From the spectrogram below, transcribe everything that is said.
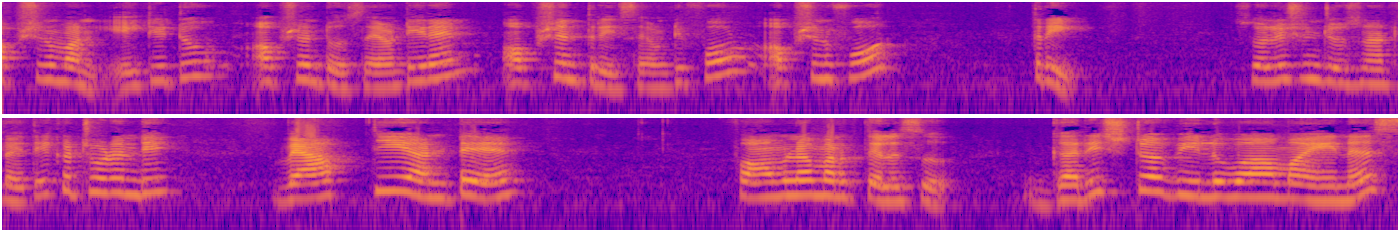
Option one eighty two option two seventy nine option three seventy four option four three solution చూసినట్లయితే ఇక్కడ చూడండి. వ్యాప్తి అంటే ఫార్ములా మనకు తెలుసు. గరిష్ట విలువ మైనస్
